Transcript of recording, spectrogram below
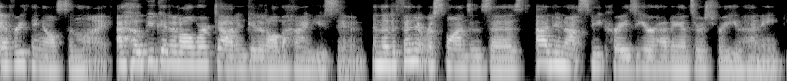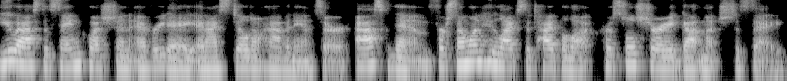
everything else in life. I hope you get it all worked out and get it all behind you soon. And the defendant responds and says, I do not speak crazy or have answers for you, honey. You ask the same question every day, and I still don't have an answer. Ask them. For someone who likes to type a lot, Crystal sure ain't got much to say.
